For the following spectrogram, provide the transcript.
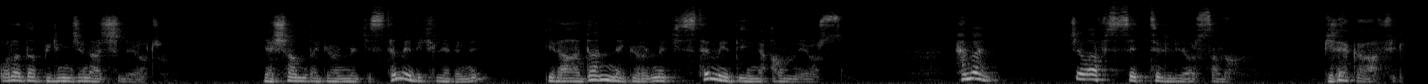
orada bilincin açılıyor. Yaşamda görmek istemediklerini iradenle görmek istemediğini anlıyorsun. Hemen cevap hissettiriliyor sana. Bire gafil.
